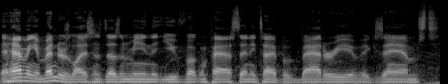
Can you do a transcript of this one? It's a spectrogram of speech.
And having a vendor's license doesn't mean that you fucking passed any type of battery of exams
